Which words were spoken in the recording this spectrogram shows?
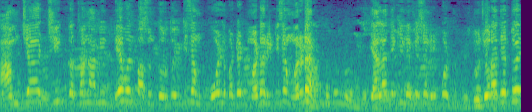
आमच्या जी कथन आम्ही डे वनपासून करतो it is a cold blooded murder it is a murder. त्याला देखील एफ एस एल रिपोर्ट दुजोरा देतोय.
